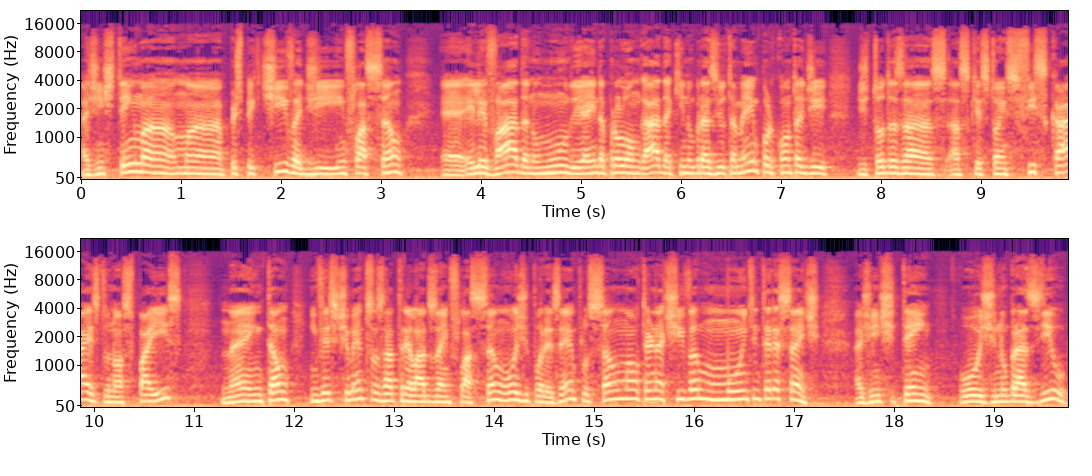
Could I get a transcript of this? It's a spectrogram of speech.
A gente tem uma, uma perspectiva de inflação é, elevada no mundo e ainda prolongada aqui no Brasil também por conta de, de todas as, as questões fiscais do nosso país. Né? Então, investimentos atrelados à inflação hoje, por exemplo, são uma alternativa muito interessante. A gente tem hoje no Brasil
